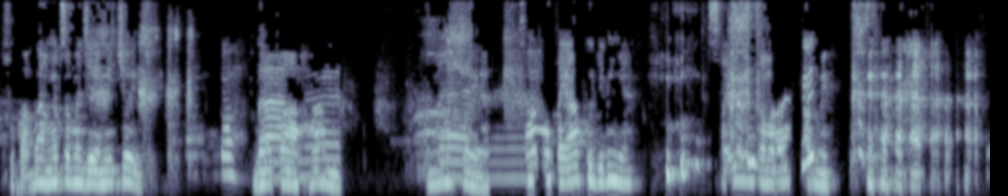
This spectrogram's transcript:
suka banget sama Jenny cuy. Oh, Nggak paham. Kenapa ya? Sama kayak aku jadinya. Saingan sama rapper nih.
